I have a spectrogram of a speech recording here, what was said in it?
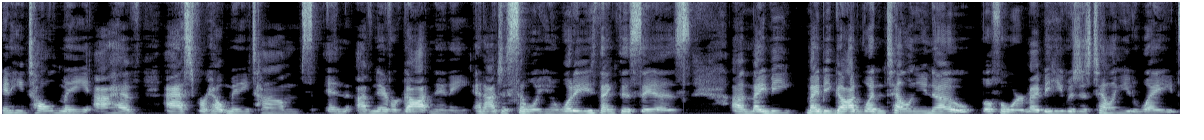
And he told me I have asked for help many times and I've never gotten any. And I just said, well, you know, what do you think this is? Uh, maybe, maybe God wasn't telling you no before. Maybe he was just telling you to wait.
